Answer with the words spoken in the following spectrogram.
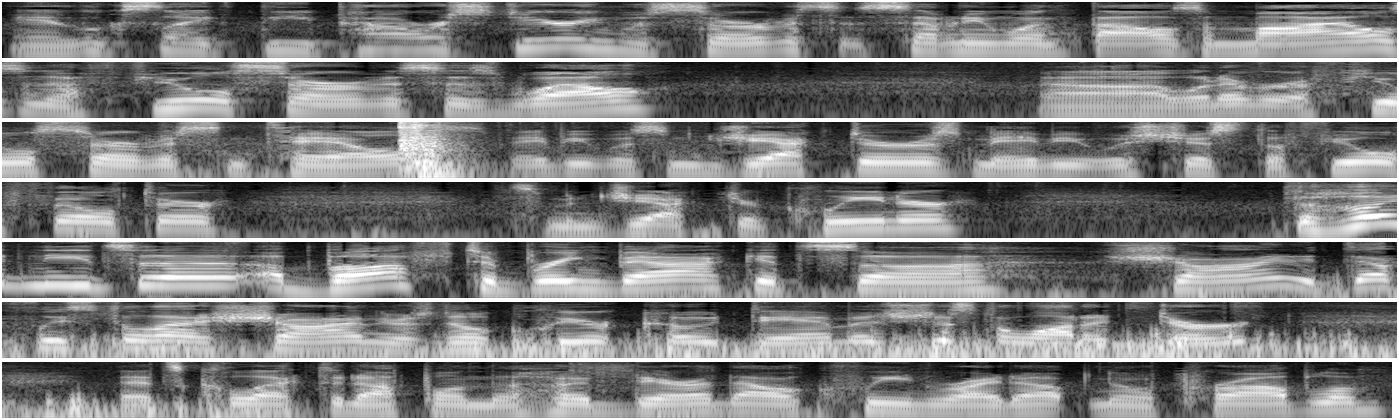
And it looks like the power steering was serviced at 71,000 miles and a fuel service as well. Uh, whatever a fuel service entails. Maybe it was injectors, maybe it was just the fuel filter, some injector cleaner. The hood needs a, a buff to bring back its uh, shine. It definitely still has shine. There's no clear coat damage, just a lot of dirt that's collected up on the hood there. That'll clean right up, no problem.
